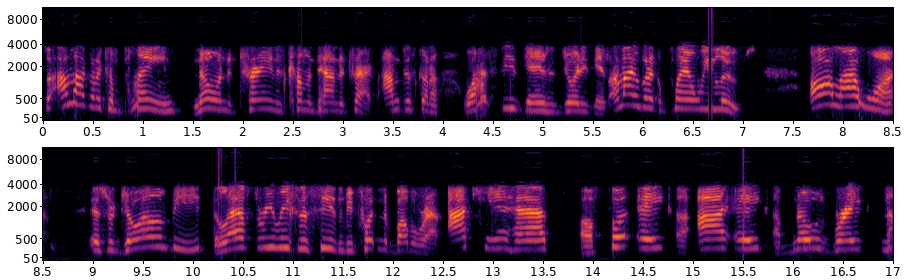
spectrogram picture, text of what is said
So I'm not going to complain knowing the train is coming down the track. I'm just going to watch these games, enjoy these games. I'm not even going to complain when we lose. All I want is for Joel Embiid, the last three weeks of the season, be put in the bubble wrap. I can't have a foot ache, a eye ache, a nose break, no,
